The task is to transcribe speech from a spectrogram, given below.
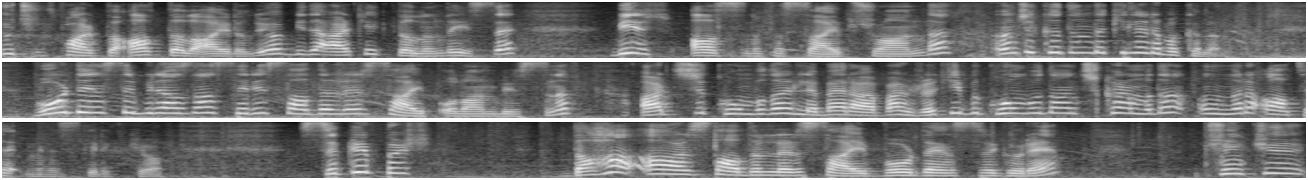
3 farklı alt dala ayrılıyor. Bir de erkek dalında ise bir alt sınıfa sahip şu anda. Önce kadındakilere bakalım. Wardance'de biraz daha seri saldırıları sahip olan bir sınıf. Artışık kombolar ile beraber rakibi kombodan çıkarmadan onları alt etmeniz gerekiyor. Scripper daha ağır saldırıları sahip Wardance'e göre. Çünkü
